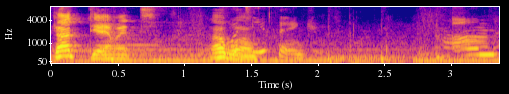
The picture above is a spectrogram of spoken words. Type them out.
God damn it. Oh well. What do you think? Um.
